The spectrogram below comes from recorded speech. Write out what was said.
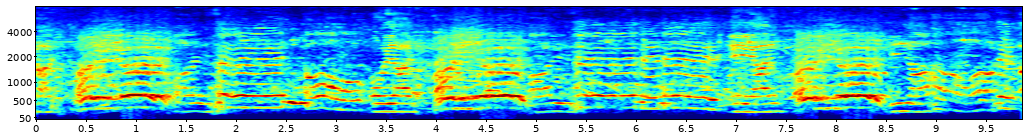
哎耶！哎嘿哟！哎耶！哎嘿！哎耶！哎呀！哎呀！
